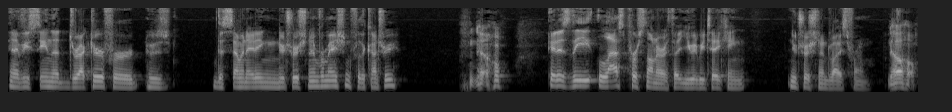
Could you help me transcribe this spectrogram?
And have you seen the director for who's disseminating nutrition information for the country? no. It is the last person on earth that you would be taking nutrition advice from. No.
